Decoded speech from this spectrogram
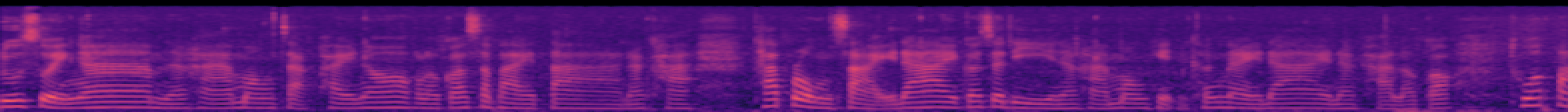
ดูสวยงามนะคะ มองจากภายนอกแล้วก็สบายตานะคะ ถ้าโปร่งใสได้ก็จะดีนะคะ มองเห็นข้างในได้นะคะ แล้วก็ทั่วไป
